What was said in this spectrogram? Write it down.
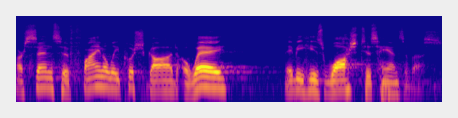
our sins have finally pushed God away. Maybe He's washed His hands of us.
